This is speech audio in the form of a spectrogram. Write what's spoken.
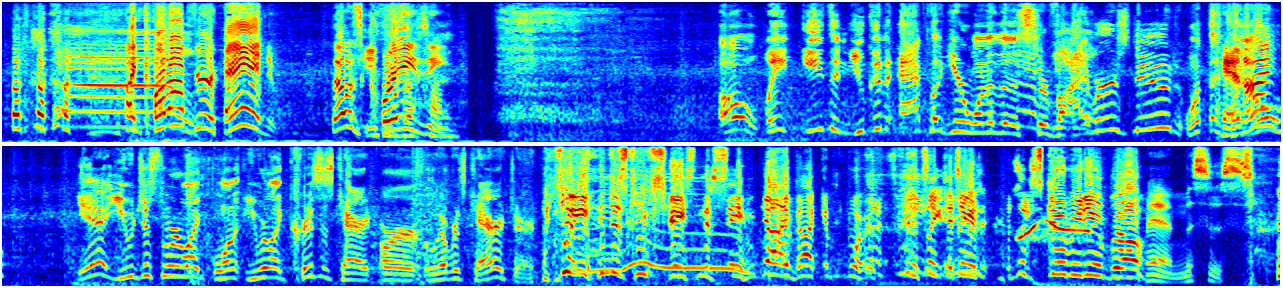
I cut off your head. That was Ethan crazy. behind. Oh wait, Ethan, you could act like you're one of the survivors, dude. What the Can hell? I? Yeah, you just were like one. You were like Chris's character or whoever's character. Yo, Ethan just keep chasing the same guy back and forth. It's like it's like it's like Scooby Doo, bro. Man, this is.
